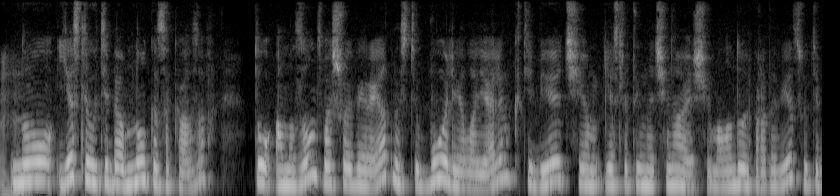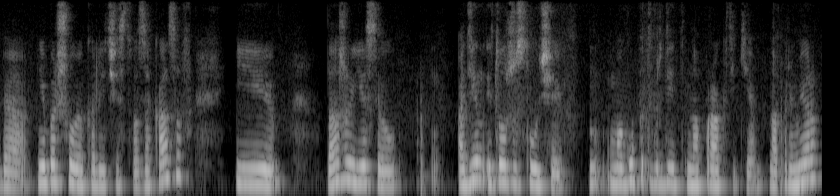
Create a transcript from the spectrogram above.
uh-huh. Но если у тебя много заказов, то Amazon с большой вероятностью более лоялен к тебе, чем если ты начинающий молодой продавец, у тебя небольшое количество заказов, и даже если один и тот же случай, могу подтвердить на практике. Например,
